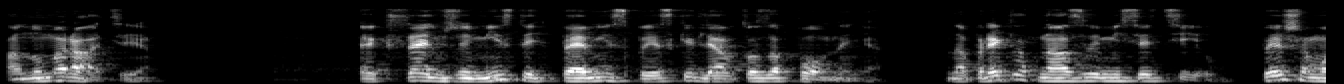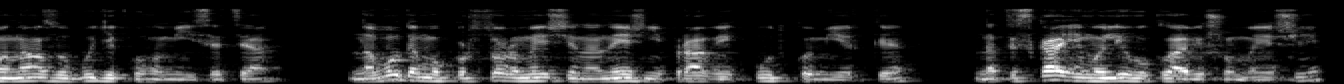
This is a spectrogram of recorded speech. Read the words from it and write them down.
а нумерація. Excel вже містить певні списки для автозаповнення, наприклад, назви місяців. Пишемо назву будь-якого місяця, наводимо курсор миші на нижній правий кут комірки, натискаємо ліву клавішу миші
